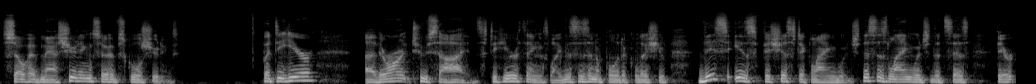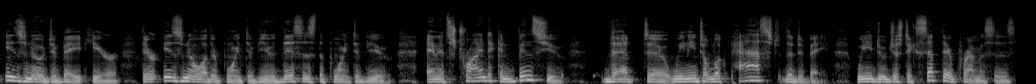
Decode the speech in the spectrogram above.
So have mass shootings, so have school shootings. But to hear uh, there aren't two sides. To hear things like this isn't a political issue. This is fascistic language. This is language that says there is no debate here. There is no other point of view. This is the point of view. And it's trying to convince you that uh, we need to look past the debate. We need to just accept their premises.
